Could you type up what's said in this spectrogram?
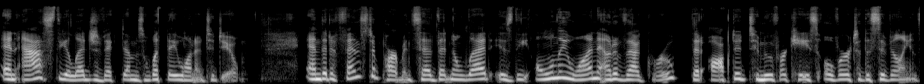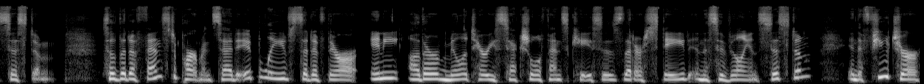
and asked the alleged victims what they wanted to do. And the Defense Department said that Nolet is the only one out of that group that opted to move her case over to the civilian system. So the Defense Department said it believes that if there are any other military sexual offense cases that are stayed in the civilian system in the future,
